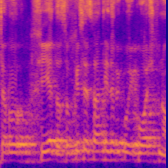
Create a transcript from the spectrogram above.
ਚਲੋ, ਤੁਸੀਂ ਇਹ ਦੱਸੋ, ਕਿਸੇ ਸਾਥੀ ਦਾ ਵੀ ਕੋਈ ਕੁਐਸਚਨ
